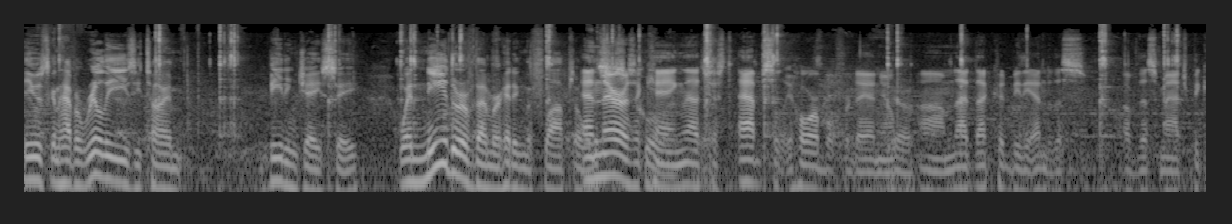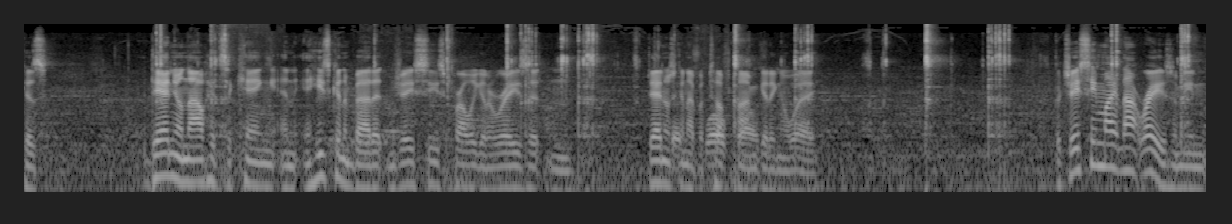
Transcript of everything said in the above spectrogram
he was going to have a really easy time beating JC. When neither of them are hitting the flops, oh, and this there is a cooler. king. That's just absolutely horrible for Daniel. Um, that that could be the end of this of this match because Daniel now hits a king and he's going to bet it, and JC's probably going to raise it, and Daniel's going to have a tough time getting away. But JC might not raise. I mean,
